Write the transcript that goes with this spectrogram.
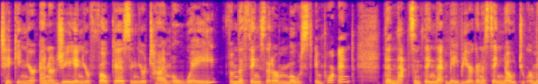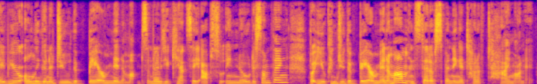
taking your energy and your focus and your time away from the things that are most important, then that's something that maybe you're going to say no to, or maybe you're only going to do the bare minimum. Sometimes you can't say absolutely no to something, but you can do the bare minimum instead of spending a ton of time on it.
